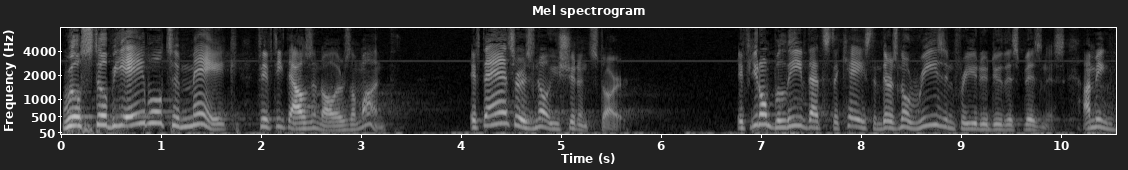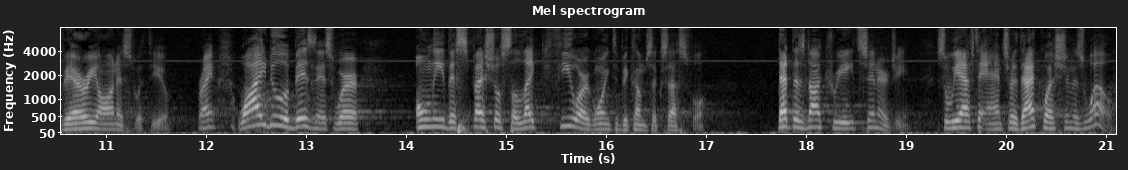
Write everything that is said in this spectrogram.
will still be able to make $50,000 a month? If the answer is no, you shouldn't start. If you don't believe that's the case, then there's no reason for you to do this business. I'm being very honest with you, right? Why do a business where only the special select few are going to become successful? That does not create synergy. So we have to answer that question as well.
